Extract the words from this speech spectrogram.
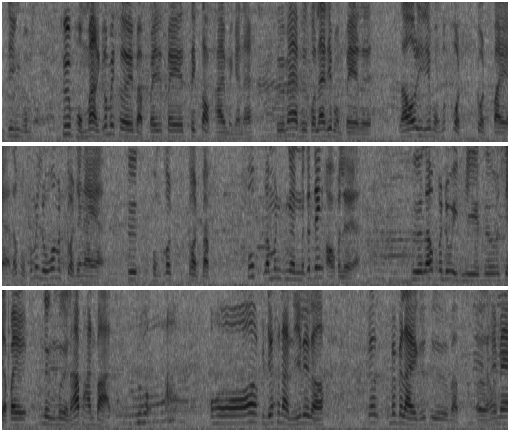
นจริงผม คือผมอะก็ไม่เคยแบบไปไปติ๊กตอกใครเหมือนกันนะ คือแม่คือคนแรกที่ผมเปย์เลย แล้วทีนี้ผมก็กดกดไปอะแล้วผมก็ไม่รู้ว่ามันกดยังไงอะคือผมกดกดแบบปุ๊บ แล้วมันเงินมันก็เด้งออกไปเลยอะ คือแล้วมาดูอีกทีคือเสียไป 15,000 บาทคือว่าอ้าวอ๋อเป็นเยอะขนาดนี้เลยเหรอ ก็ไม่เป็นไรก็คือแบบเออให้แม่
